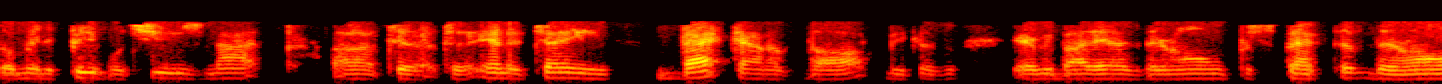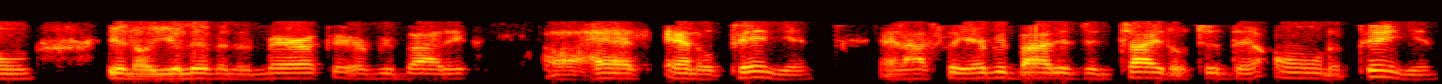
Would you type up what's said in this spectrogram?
so many people choose not uh, to to entertain that kind of thought because everybody has their own perspective, their own. You know, you live in America. Everybody uh, has an opinion, and I say everybody's entitled to their own opinion,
